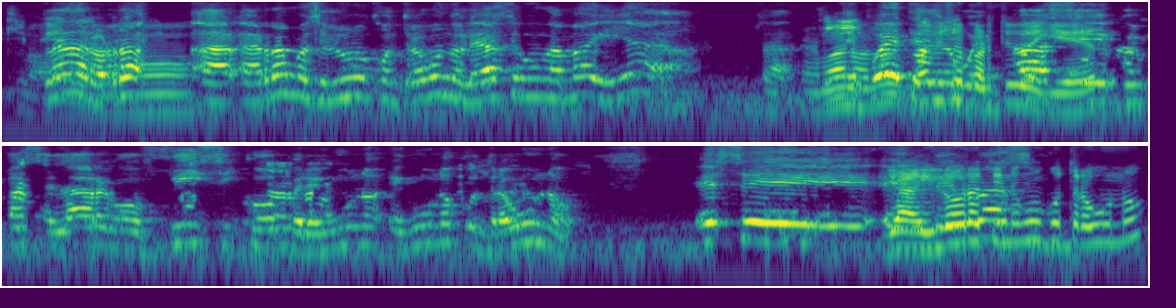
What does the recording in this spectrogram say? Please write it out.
Se Claro, pierde. No. a, a Ramos el uno contra uno le hace un amague y ya. O sea, Hermano, le puede ¿no- no tener el buen partido de pase, ayer? buen pase largo, físico, pero en uno, en uno contra uno. Ese. Ya, y Lora tiene uno contra uno.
